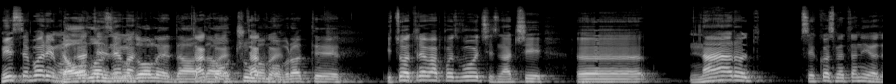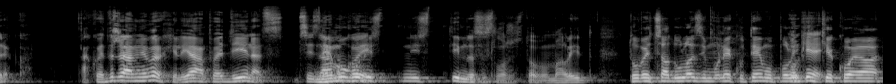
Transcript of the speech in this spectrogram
Mi se borimo, da brate, odlazimo nema... dole, da, Tako da je, očuvamo, tako brate, I to treba podvući, znači, e, narod se Kosmeta nije odrekao. Ako je državni vrh ili jedan pojedinac, svi Ne znamo mogu koji... ni, ni s tim da se složim s tobom, ali tu već sad ulazimo u neku temu politike Okej. koja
